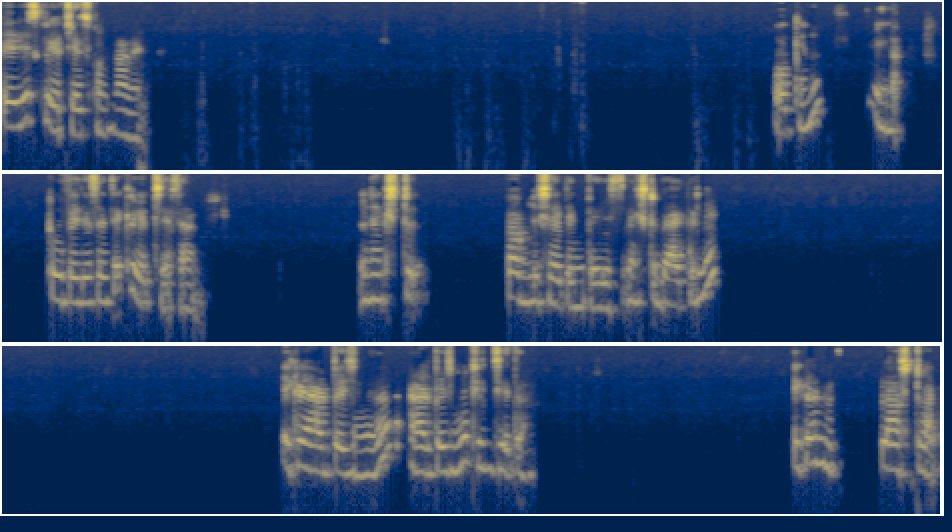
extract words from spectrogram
పేజెస్ క్రియేట్ చేసుకుంటున్నాను ఓకేనా? ఇలా. టూ పేజెస్ అయితే క్రియేట్ చేశాను. నెక్స్ట్ పబ్లిష్ అయిపోయిన పేజెస్ నెక్స్ట్ బ్యాక్ వెళ్ళి. ఇక్కడ యాడ్ పేజ్ మీద కదా? యాడ్ పేజ్ మీద క్లిక్ చేద్దాం. ఇక్కడ లాస్ట్ వన్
